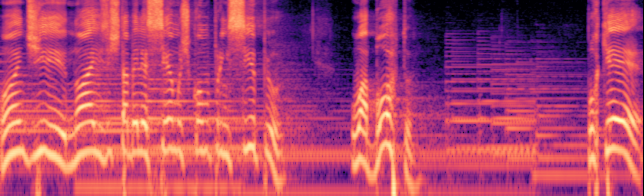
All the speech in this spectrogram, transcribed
onde nós estabelecemos como princípio o aborto, porque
